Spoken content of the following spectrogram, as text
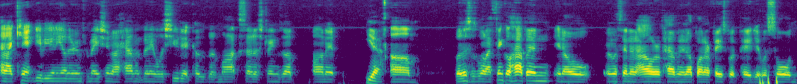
And I can't give you any other information. I haven't been able to shoot it because the mock set of strings up on it. Yeah. Um, but this is what I think will happen. You know, and within an hour of having it up on our Facebook page, it was sold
